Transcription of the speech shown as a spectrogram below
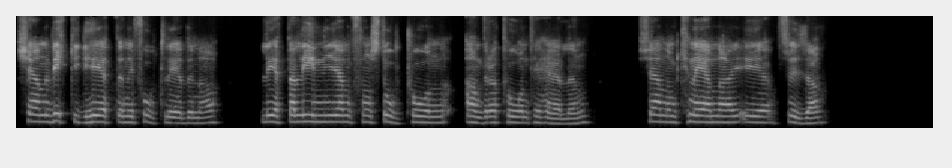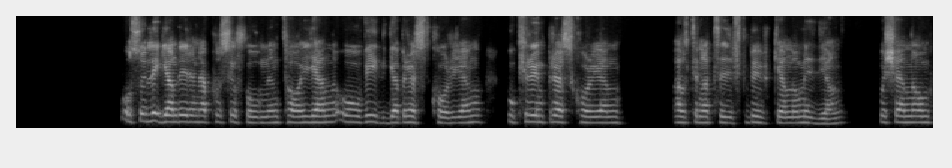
Känn vickigheten i fotlederna. Leta linjen från stortån, andra tån till hälen. Känn om knäna är fria. Och så liggande i den här positionen, ta igen och vidga bröstkorgen och krymp bröstkorgen alternativt buken och midjan. Och känn om,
